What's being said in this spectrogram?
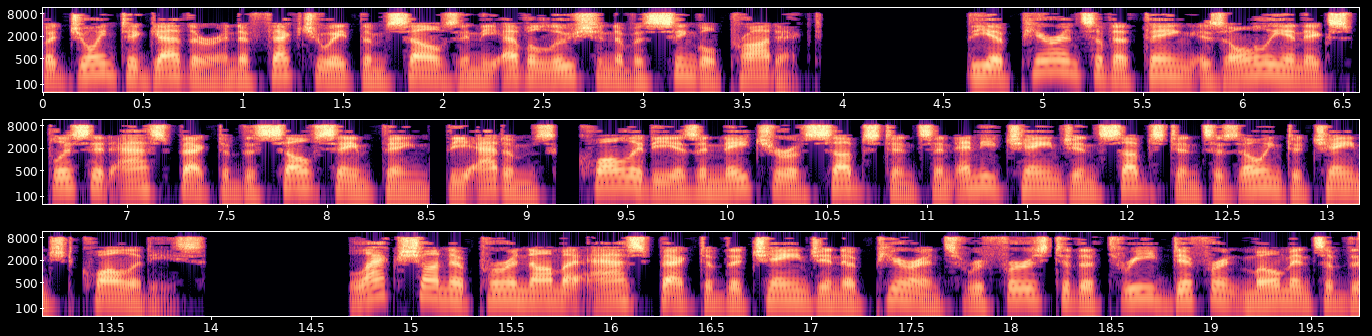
but join together and effectuate themselves in the evolution of a single product. The appearance of a thing is only an explicit aspect of the selfsame thing, the atoms, quality is a nature of substance and any change in substance is owing to changed qualities. Lakshana Parinama aspect of the change in appearance refers to the three different moments of the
